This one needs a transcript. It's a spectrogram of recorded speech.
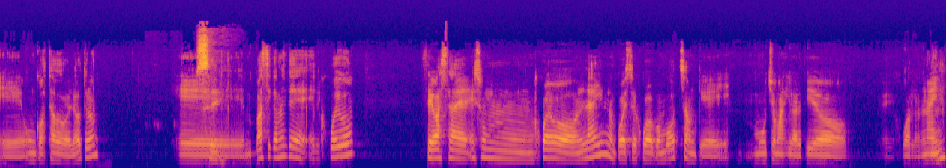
un costado o el otro. Básicamente el juego se basa, es un juego online, no puede ser juego con bots, aunque es mucho más divertido jugarlo online.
